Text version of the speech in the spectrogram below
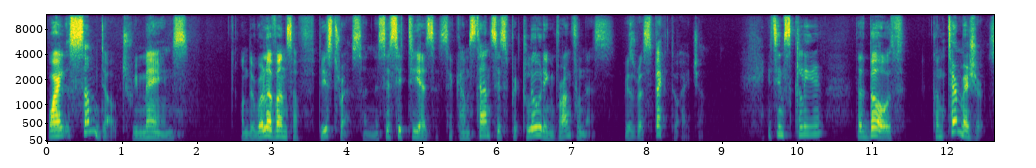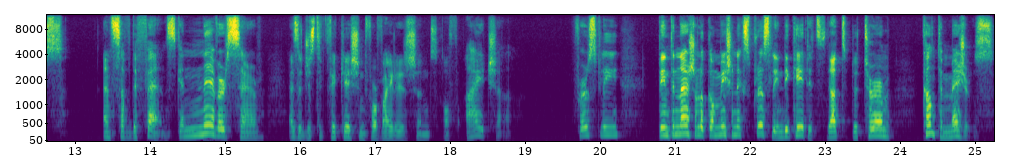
While some doubt remains on the relevance of distress and necessity as circumstances precluding wrongfulness with respect to IHL, it seems clear that both countermeasures and self-defense can never serve as a justification for violations of IHL? Firstly, the International Commission expressly indicated that the term countermeasures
